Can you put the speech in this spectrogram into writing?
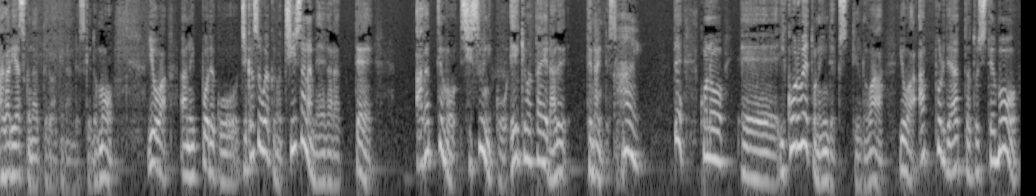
上がりやすくなってるわけなんですけども要はあの一方でこう時価総額の小さな銘柄って上がっても指数にこう影響を与えられてないんですよ、はいでこの、えー、イコールウェイトのインデックスっていうのは要はアップルであったとしても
